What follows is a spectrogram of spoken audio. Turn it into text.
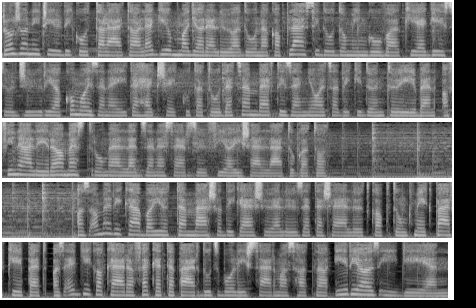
Rozsonics Ildikót találta a legjobb magyar előadónak a Plácido Domingóval kiegészült zsűri a komoly zenei tehetségkutató december 18-i döntőjében, a fináléra a Mestro mellett zeneszerző fia is ellátogatott. Az Amerikába jöttem második első előzetese előtt kaptunk még pár képet, az egyik akár a fekete párducból is származhatna, írja az IGN.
